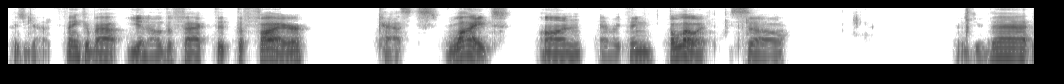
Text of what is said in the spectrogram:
Because you gotta think about, you know, the fact that the fire casts light on everything below it. So, do that,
